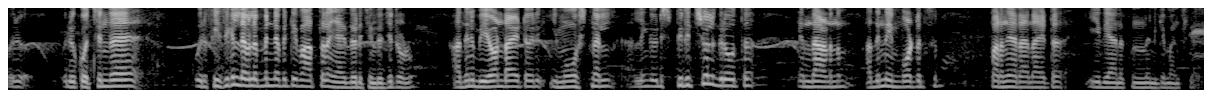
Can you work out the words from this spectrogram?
ഒരു ഒരു കൊച്ചിന്റെ ഒരു ഫിസിക്കൽ ഡെവലപ്മെന്റിനെ പറ്റി മാത്രമേ ഞാൻ ഇതുവരെ ചിന്തിച്ചിട്ടുള്ളൂ. അതിന് ബിയോണ്ടായിട്ട് ഒരു ഇമോഷണൽ അല്ലെങ്കിൽ ഒരു സ്പിരിച്വൽ ഗ്രോത്ത് എന്താണെന്നും അതിന്റെ ഇമ്പോർട്ടൻസും പറഞ്ഞു തരാനായിട്ട് ഈ ധ്യാനത്തിൽ നിന്ന് എനിക്ക് മനസ്സിലായി.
